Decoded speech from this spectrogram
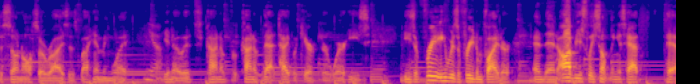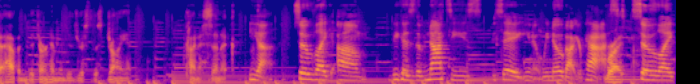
the sun also rises by Hemingway. Yeah. You know, it's kind of kind of that type of character where he's he's a free he was a freedom fighter, and then obviously something has hap- happened to turn him into just this giant kind of cynic. Yeah. So like um because the Nazis say, you know, we know about your past. Right. So like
